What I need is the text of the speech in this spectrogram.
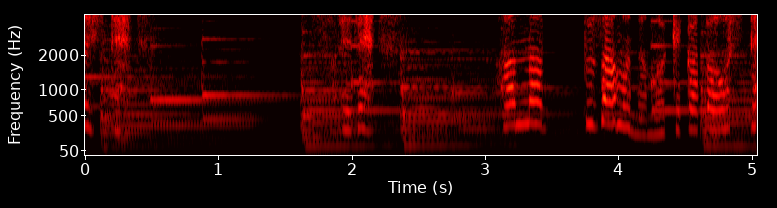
違いして。それであんな無様な負け方をして。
